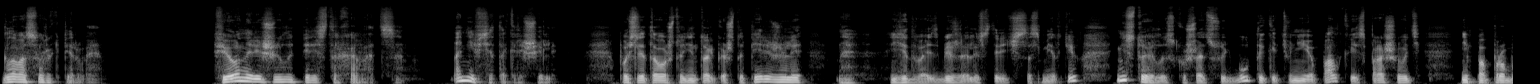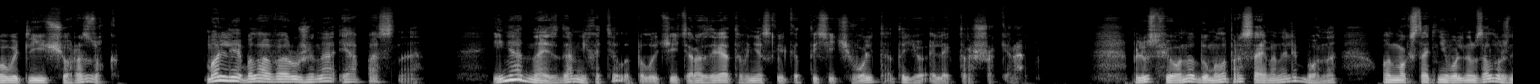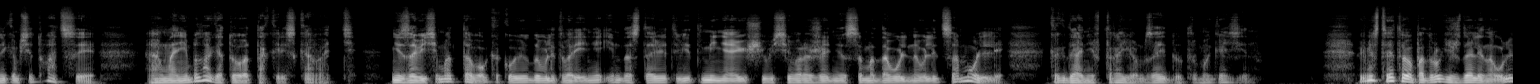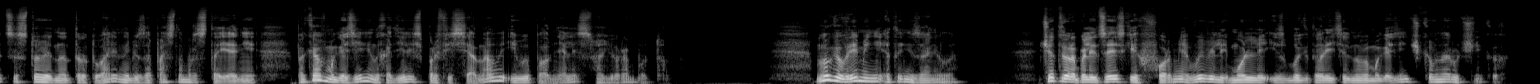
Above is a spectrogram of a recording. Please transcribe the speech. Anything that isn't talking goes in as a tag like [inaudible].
Глава 41. Фиона решила перестраховаться. Они все так решили. После того, что не только что пережили, [laughs] едва избежали встречи со смертью, не стоило искушать судьбу, тыкать в нее палкой и спрашивать, не попробовать ли еще разок. Молли была вооружена и опасна, и ни одна из дам не хотела получить разряд в несколько тысяч вольт от ее электрошокера. Плюс Фиона думала про Саймона Лебона. Он мог стать невольным заложником ситуации, а она не была готова так рисковать, независимо от того, какое удовлетворение им доставит вид меняющегося выражения самодовольного лица Молли, когда они втроем зайдут в магазин. Вместо этого подруги ждали на улице, стоя на тротуаре на безопасном расстоянии, пока в магазине находились профессионалы и выполняли свою работу. Много времени это не заняло. Четверо полицейских в форме вывели Молли из благотворительного магазинчика в наручниках.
